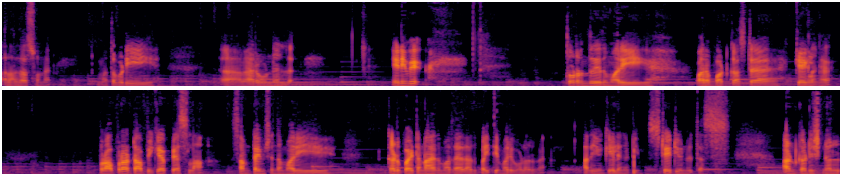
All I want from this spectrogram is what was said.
அதனால தான் சொன்னேன். மற்றபடி வேறு ஒன்றும் இல்லை. எனிவே தொடர்ந்து இது மாதிரி வர பாட்காஸ்ட்டை கேட்கலங்க ப்ராப்பராக டாப்பிக்காக பேசலாம். சம்டைம்ஸ் இந்த மாதிரி கடுப்பாயிட்டேன்னா இது மாதிரி தான் ஏதாவது பைத்தியம் மாதிரி வளருவேன். அதையும் கேளுங்க team stay tuned with us unconditional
